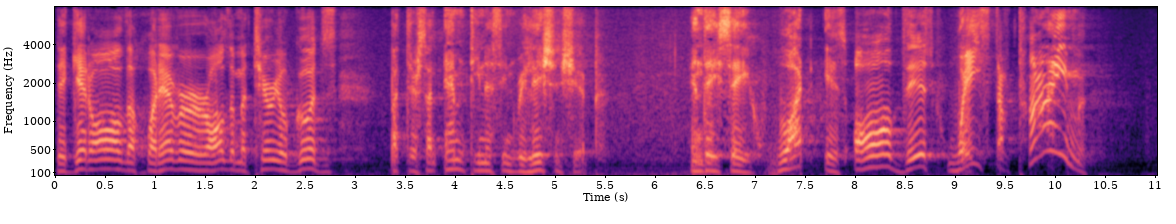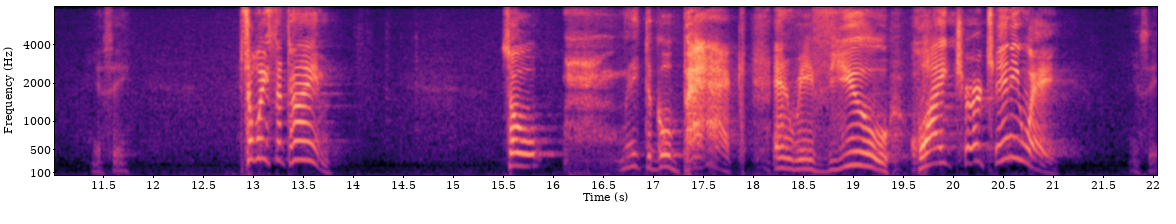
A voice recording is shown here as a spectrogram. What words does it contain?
they get all the whatever, all the material goods, but there's an emptiness in relationship. And they say, What is all this waste of time? You see? It's a waste of time. So we need to go back and review why church anyway. You see?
